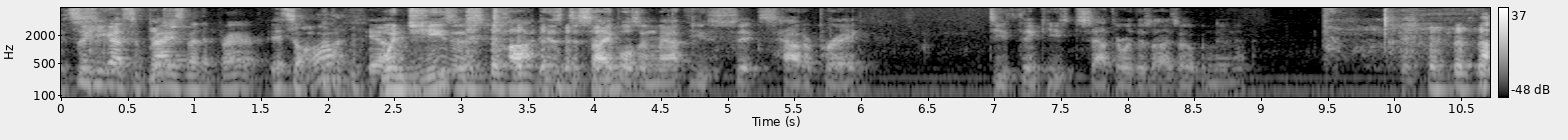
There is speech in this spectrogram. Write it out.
It's like you got surprised by the prayer. It's odd. Yeah. When Jesus taught his disciples in Matthew 6 how to pray, do you think he sat there with his eyes open doing it? this Well,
